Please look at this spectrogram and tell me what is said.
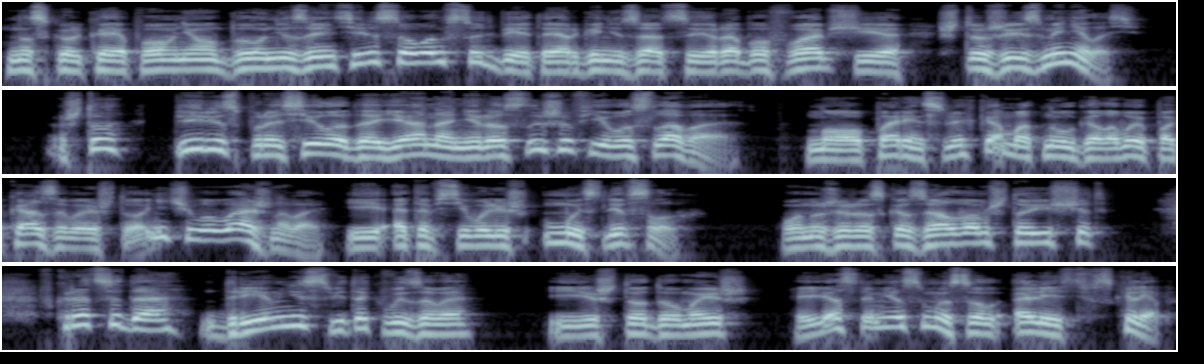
Насколько я помню, он был не заинтересован в судьбе этой организации рабов вообще. Что же изменилось?» «Что?» – переспросила Даяна, не расслышав его слова. Но парень слегка мотнул головой, показывая, что ничего важного, и это всего лишь мысли вслух. Он уже рассказал вам, что ищет? Вкратце да, древний свиток вызова. И что думаешь, если мне смысл лезть в склеп?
